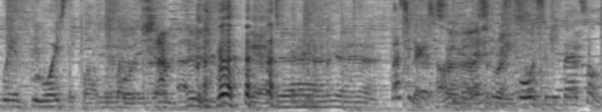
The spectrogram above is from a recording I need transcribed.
weird Blue Oyster Club or Yeah. something. Shampoo. Yeah. Yeah, yeah, yeah. That's a great Yeah, song. so no, That's it's a an great song. awesomely bad song.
